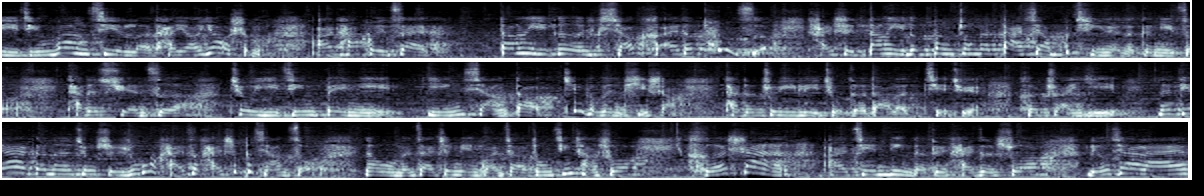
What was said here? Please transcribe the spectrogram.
已经忘记了他要要什么，而他会在。当一个小可爱的兔子，还是当一个笨重的大，情愿的跟你走，他的选择就已经被你影响到这个问题上，他的注意力就得到了解决和转移。那第二个呢，就是如果孩子还是不想走，那我们在正面管教中经常说，和善而坚定的对孩子说，留下来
